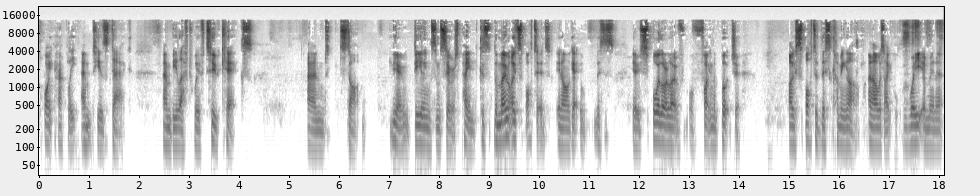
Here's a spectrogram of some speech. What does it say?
quite happily empty his deck and be left with two kicks and start, you know, dealing some serious pain. Because the moment I spotted in our get, this is, you know, spoiler alert of, of fighting the butcher. I spotted this coming up, and I was like, "Wait a minute,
